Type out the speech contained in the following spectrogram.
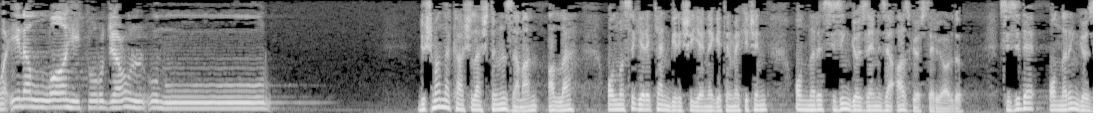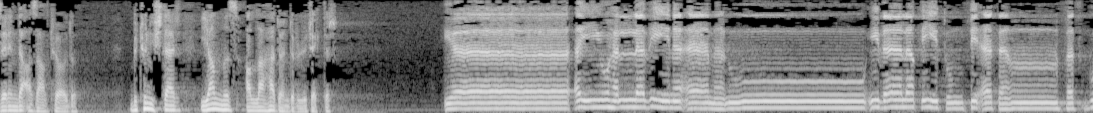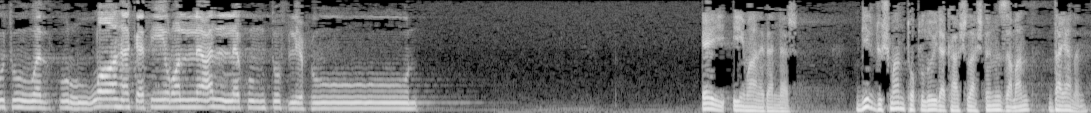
وَإِلَى اللّٰهِ تُرْجَعُ الْأُمُورُ Düşmanla karşılaştığınız zaman Allah, olması gereken bir işi yerine getirmek için onları sizin gözlerinize az gösteriyordu. sizi de onların gözlerinde azaltıyordu. Bütün işler yalnız Allah'a döndürülecektir. Ya eyyühellezine amenu İzâ laqîtum fi'eten fesbutû vezkurullâhe kethîran leallekum tuflihûn. Ey iman edenler! Bir düşman topluluğuyla karşılaştığınız zaman dayanın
